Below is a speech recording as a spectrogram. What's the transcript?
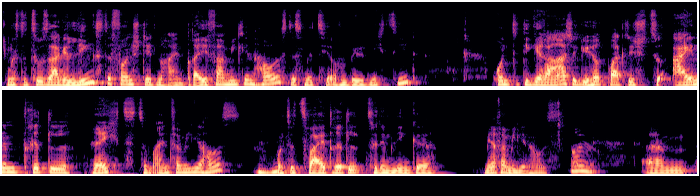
ich muss dazu sagen, links davon steht noch ein Dreifamilienhaus, das man jetzt hier auf dem Bild nicht sieht. Und die Garage gehört praktisch zu einem Drittel rechts zum Einfamilienhaus mhm. und zu zwei Drittel zu dem linke Mehrfamilienhaus. Oh ja. ähm,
